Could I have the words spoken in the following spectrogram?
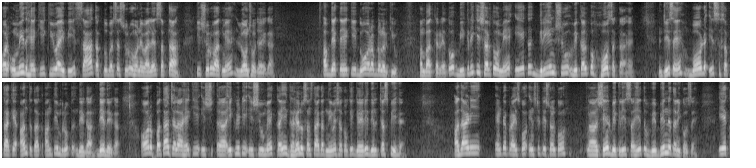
और उम्मीद है कि क्यू आई पी सात अक्टूबर से शुरू होने वाले सप्ताह की शुरुआत में लॉन्च हो जाएगा। अब देखते हैं कि दो अरब डॉलर क्यों हम बात कर रहे हैं। तो बिक्री की शर्तों में एक ग्रीन शू विकल्प हो सकता है, जिसे बोर्ड इस सप्ताह के अंत तक अंतिम रूप देगा, दे देगा। और पता चला है कि इक्विटी इश्यू में कई घरेलू संस्थागत निवेशकों की गहरी दिलचस्पी है। अदानी एंटरप्राइज को इंस्टीट्यूशनल को शेयर बिक्री सहित विभिन्न तरीकों से एक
